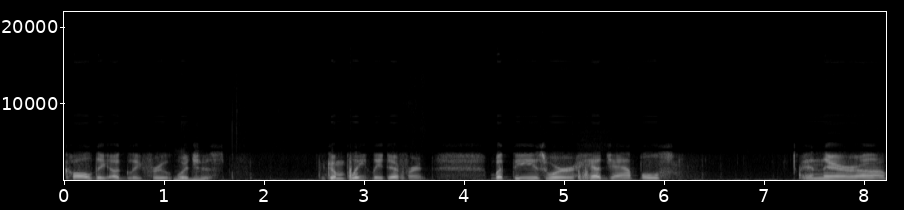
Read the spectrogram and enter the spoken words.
called the ugly fruit, which is completely different. But these were hedge apples, and they're uh,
